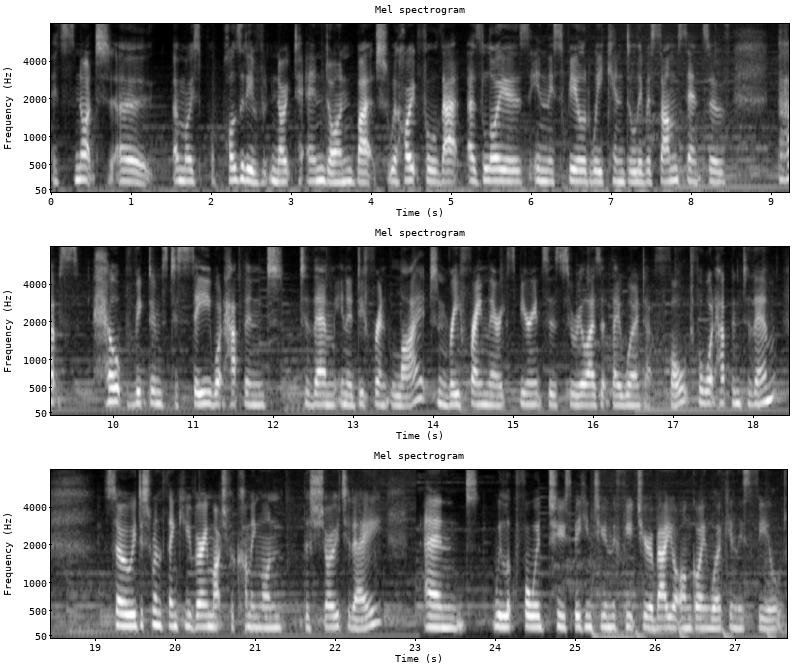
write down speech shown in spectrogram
it's not a, a, most positive note to end on, but we're hopeful that as lawyers in this field, we can deliver some sense of perhaps help victims to see what happened to them in a different light and reframe their experiences to realize that they weren't at fault for what happened to them. So, we just want to thank you very much for coming on the show today. And we look forward to speaking to you in the future about your ongoing work in this field.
